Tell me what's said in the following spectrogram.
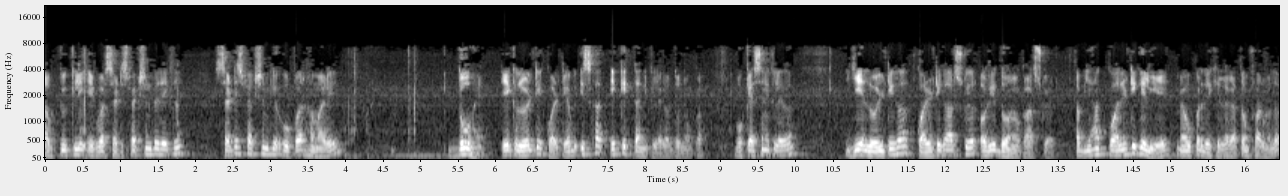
अब क्विकली एक बार सेटिस्फैक्शन पे देख लें। सेटिस्फैक्शन के ऊपर हमारे दो हैं, एक लॉयल्टी एक क्वालिटी अब इसका एक एक का निकलेगा दोनों का। वो कैसे निकलेगा? ये लॉयल्टी का क्वालिटी का आर स्क्वायर और ये दोनों का आर स्क्वायर अब यहाँ क्वालिटी के लिए मैं ऊपर देखिए, लगाता हूँ formula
